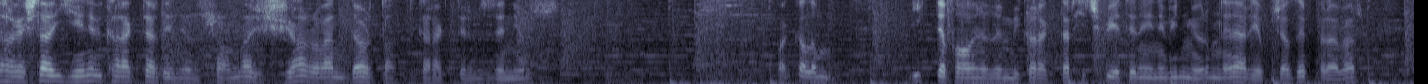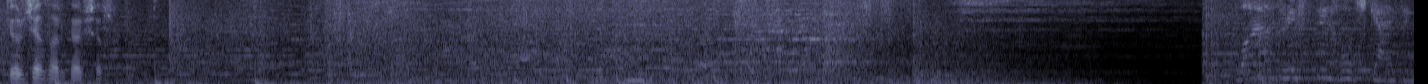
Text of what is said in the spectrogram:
arkadaşlar yeni bir karakter deniyoruz şu anda. Jarvan 4 adlı karakterimizi deniyoruz. Bakalım ilk defa oynadığım bir karakter. Hiçbir yeteneğini bilmiyorum. Neler yapacağız hep beraber göreceğiz arkadaşlar. Wild Rift'e hoş geldin.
